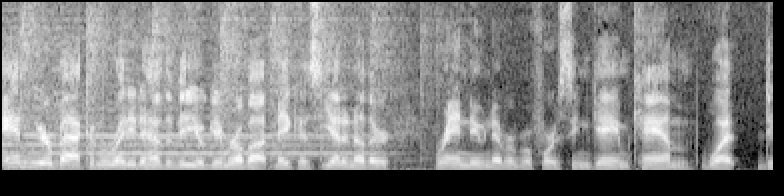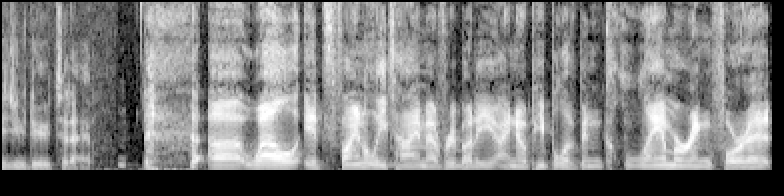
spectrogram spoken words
And we are back and ready to have the video game robot make us yet another brand new, never before seen game. Cam, what did you do today? Uh, well, it's finally time, everybody. I know people have been clamoring for it.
